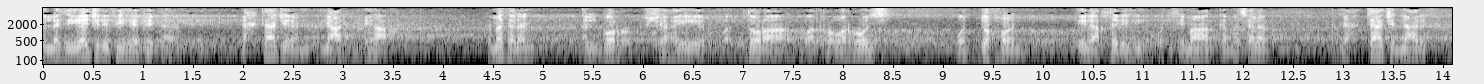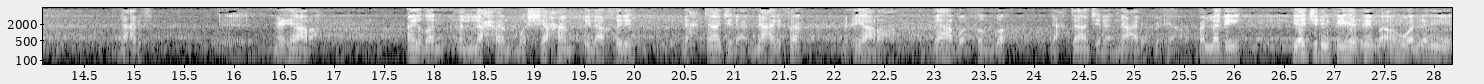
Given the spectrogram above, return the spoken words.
الذي يجري فيه الربا نحتاج إلى أن نعرف معياره. فمثلا البر والشعير والذرة والرز والدخن إلى آخره والثمار كما سلف. نحتاج أن نعرف نعرف آه، معياره. أيضا اللحم والشحم إلى آخره. نحتاج إلى أن نعرف معيارها الذهب والفضة نحتاج إلى أن نعرف معياره. فالذي يجري فيه الربا هو الذي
